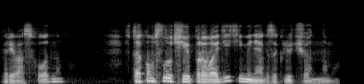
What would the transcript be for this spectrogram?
Превосходно. В таком случае проводите меня к заключенному.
